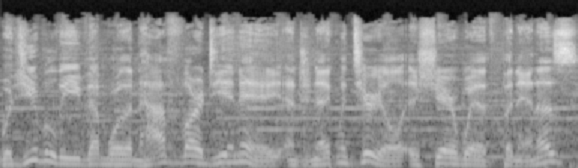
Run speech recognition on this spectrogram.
Would you believe that more than half of our DNA and genetic material is shared with bananas?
